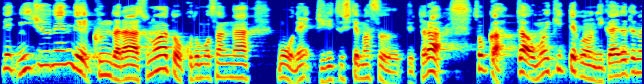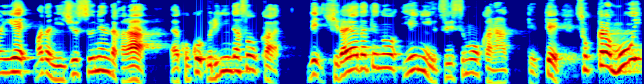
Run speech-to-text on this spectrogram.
で、20年で組んだら、その後子供さんがもうね、自立してますって言ったら、そっか、じゃあ思い切ってこの2階建ての家、まだ二十数年だから、えここ売りに出そうか。で、平屋建ての家に移り住もうかなって言って、そこからもう一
